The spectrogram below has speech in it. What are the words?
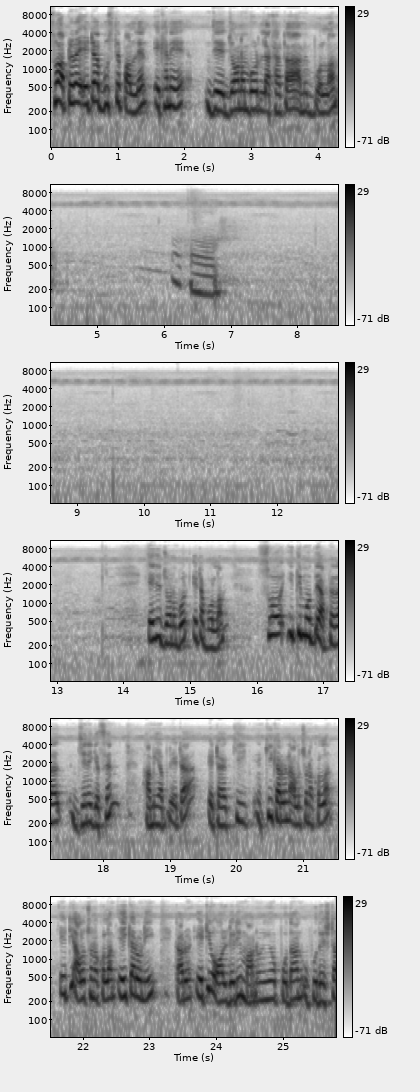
সো আপনারা এটা বুঝতে পারলেন। এখানে যে জ নম্বর লেখাটা আমি বললাম। এই যে জ নম্বর, এটা বললাম। সো ইতিমধ্যে আপনারা জেনে গেছেন, আমি আপনি এটা এটা কি কি কারণে আলোচনা করলাম? এটি আলোচনা করলাম এই কারণেই, কারণ এটি অলরেডি মাননীয় প্রধান উপদেষ্টা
